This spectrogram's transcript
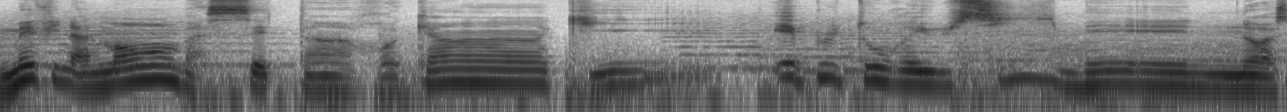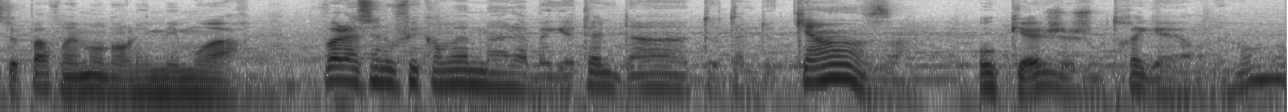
mais finalement, bah, c'est un requin qui est plutôt réussi, mais ne reste pas vraiment dans les mémoires. Voilà, ça nous fait quand même hein, la bagatelle d'un total de 15, auquel j'ajouterai gaillardement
